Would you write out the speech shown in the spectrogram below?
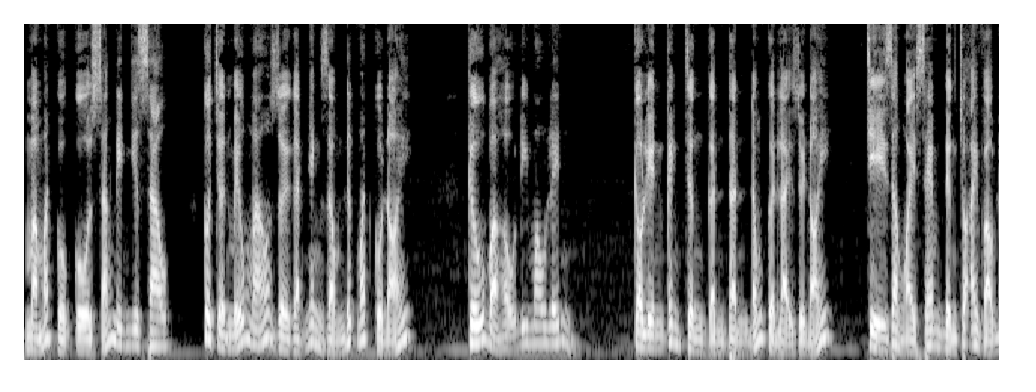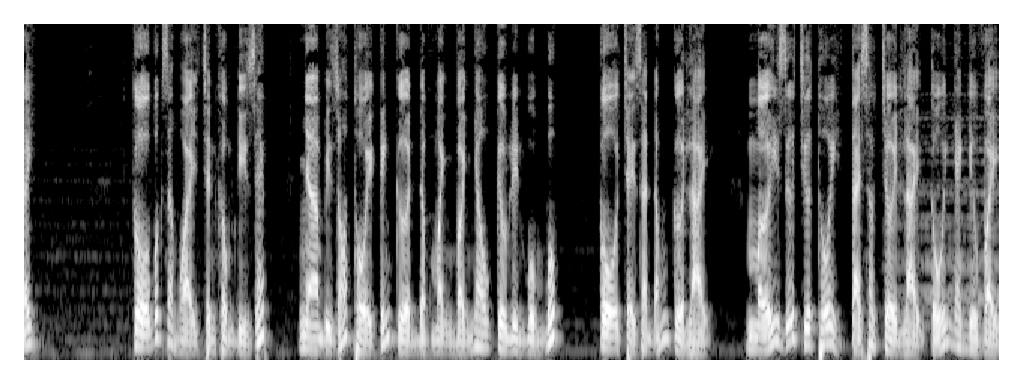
mà mắt của cô sáng lên như sao. Cô trợn mếu máu rồi gạt nhanh dòng nước mắt cô nói. Cứu bà Hậu đi mau lên. Cậu liền canh chừng cẩn thận đóng cửa lại rồi nói. chị ra ngoài xem đừng cho ai vào đây. Cô bước ra ngoài chân không đi dép. Nhà bị gió thổi cánh cửa đập mạnh vào nhau kêu lên bùm bốp. Cô chạy ra đóng cửa lại. Mới giữa trưa thôi, tại sao trời lại tối nhanh như vậy?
